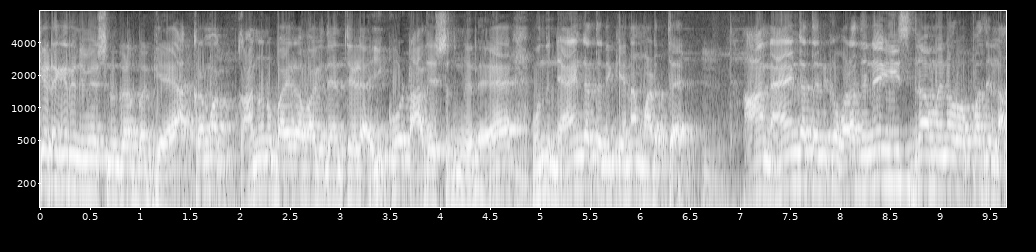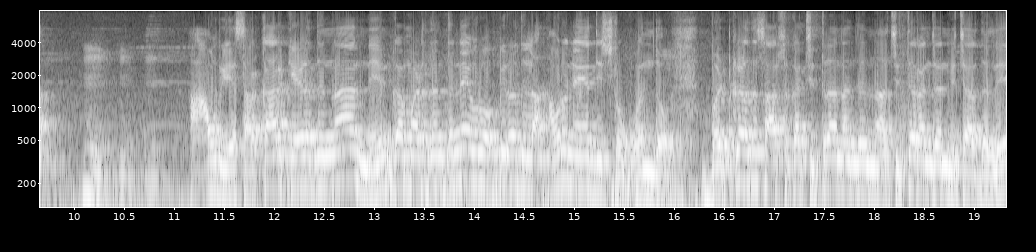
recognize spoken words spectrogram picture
ಕೆಟಗರಿ ನಿವೇಶನಗಳ ಬಗ್ಗೆ ಅಕ್ರಮ ಕಾನೂನು ಬಾಹಿರವಾಗಿದೆ ಅಂತೇಳಿ ಹೈಕೋರ್ಟ್ ಆದೇಶದ ಮೇಲೆ ಒಂದು ನ್ಯಾಯಾಂಗ ತನಿಖೆಯನ್ನು ಮಾಡುತ್ತೆ ಆ ನ್ಯಾಯಾಂಗ ತನಿಖೆ ವರದಿನೇ ಈ ಸಿದ್ದರಾಮಯ್ಯನವ್ರು ಒಪ್ಪೋದಿಲ್ಲ. ಅವ್ರಿಗೆ ಸರ್ಕಾರ ಕೇಳೋದನ್ನ ನೇಮಕ ಮಾಡಿದಂತನೇ ಅವರು ಒಪ್ಪಿರೋದಿಲ್ಲ. ಅವರು ನ್ಯಾಯಾಧೀಶರು. ಒಂದು, ಭಟ್ಕಳದ ಶಾಸಕ ಚಿತ್ರರಂಜನ್ ಚಿತ್ತರಂಜನ್ ವಿಚಾರದಲ್ಲಿ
